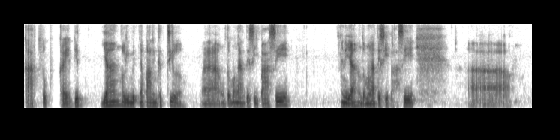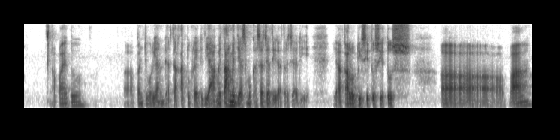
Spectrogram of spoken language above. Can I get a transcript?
kartu kredit yang limitnya paling kecil. Nah, untuk mengantisipasi ini ya untuk mengantisipasi uh, apa itu uh, pencurian data kartu kredit ya amit-amit ya semoga saja tidak terjadi ya kalau di situs-situs uh, apa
